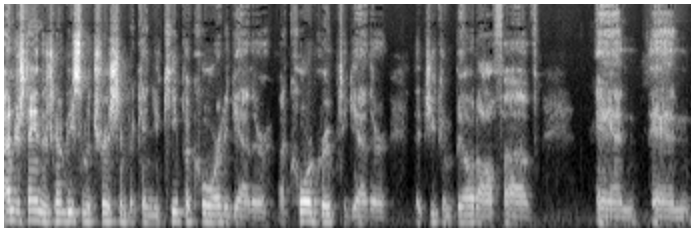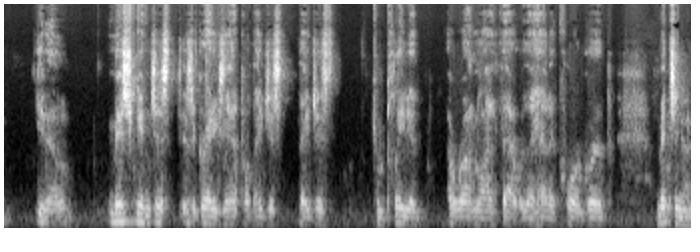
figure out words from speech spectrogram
understand there's going to be some attrition, but can you keep a core together, a core group together that you can build off of? And, and, you know, Michigan just is a great example. They just, they just completed a run like that where they had a core group. I mentioned yeah.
